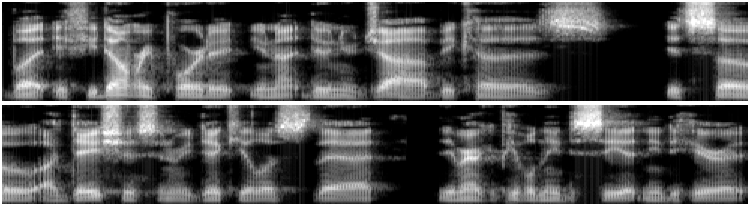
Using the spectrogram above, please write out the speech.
but if you don't report it, you're not doing your job because it's so audacious and ridiculous that the American people need to see it, need to hear it,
